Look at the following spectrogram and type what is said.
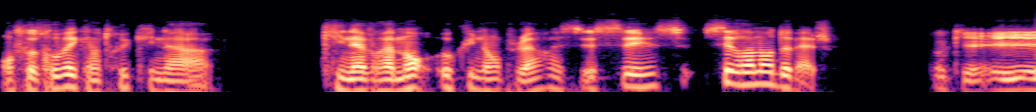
on se retrouve avec un truc qui n'a, qui n'a vraiment aucune ampleur. Et c'est vraiment dommage. Ok, et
